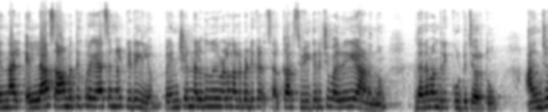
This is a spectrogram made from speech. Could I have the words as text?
എന്നാൽ എല്ലാ സാമ്പത്തിക പ്രയാസങ്ങൾക്കിടയിലും പെൻഷൻ നൽകുന്നതിനുള്ള നടപടികൾ സർക്കാർ സ്വീകരിച്ചു വരികയാണെന്നും ധനമന്ത്രി കൂട്ടിച്ചേർത്തു. അഞ്ചു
